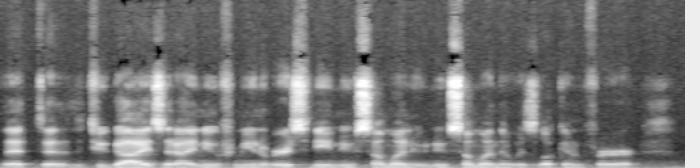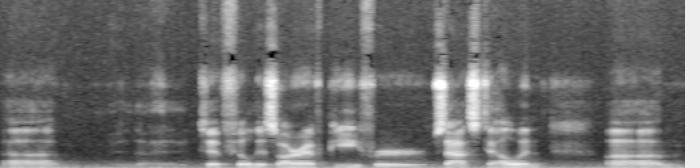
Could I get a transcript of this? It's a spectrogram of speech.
that uh, the two guys that I knew from university knew someone who knew someone that was looking for uh, to fill this RFP for SaskTel, and um,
